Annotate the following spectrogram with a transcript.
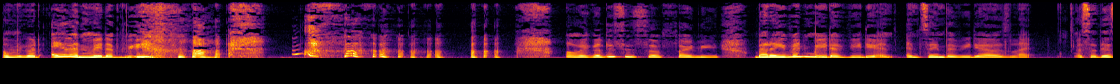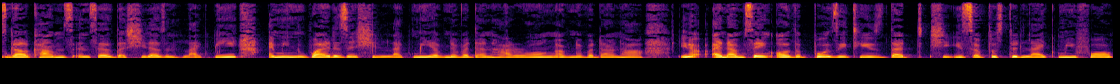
oh my god, I even made a video. oh my god, this is so funny. But I even made a video and, and so in the video I was like so this girl comes and says that she doesn't like me. I mean, why doesn't she like me? I've never done her wrong. I've never done her, you know, and I'm saying all the positives that she is supposed to like me for.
